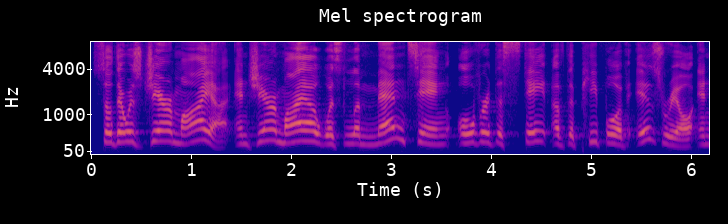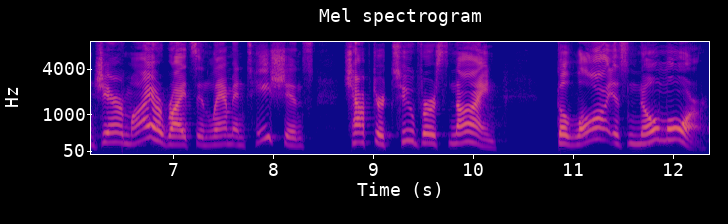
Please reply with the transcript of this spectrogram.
So there was Jeremiah, and Jeremiah was lamenting over the state of the people of Israel. And Jeremiah writes in Lamentations chapter 2, verse 9 The law is no more.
